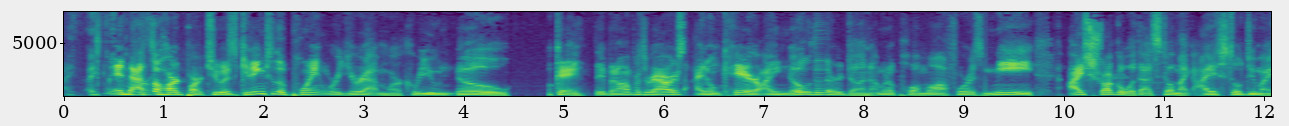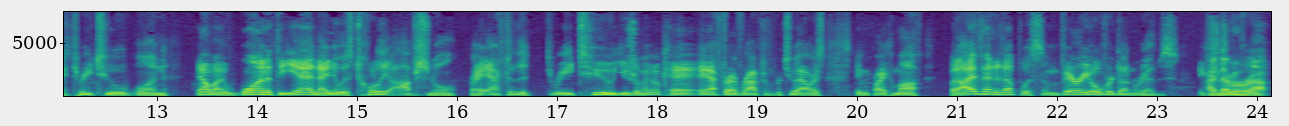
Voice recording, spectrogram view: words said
I, I think and that's the hard part too is getting to the point where you're at mark where you know okay they've been on for three hours. I don't care. I know they're done. I'm gonna pull them off. Whereas me i struggle with that still. I'm like i still do my three two one. Now my one at the end i know is totally optional right? After the three two usually i'm like okay after i've wrapped them for two hours they can probably come off. But i've ended up with some very overdone ribs. I never wrap.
